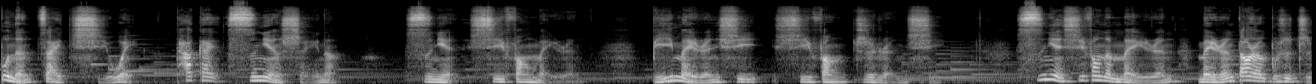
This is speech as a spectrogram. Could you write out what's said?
不能在其位，他该思念谁呢？思念西方美人，比美人兮，西方之人兮。思念西方的美人，美人当然不是指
